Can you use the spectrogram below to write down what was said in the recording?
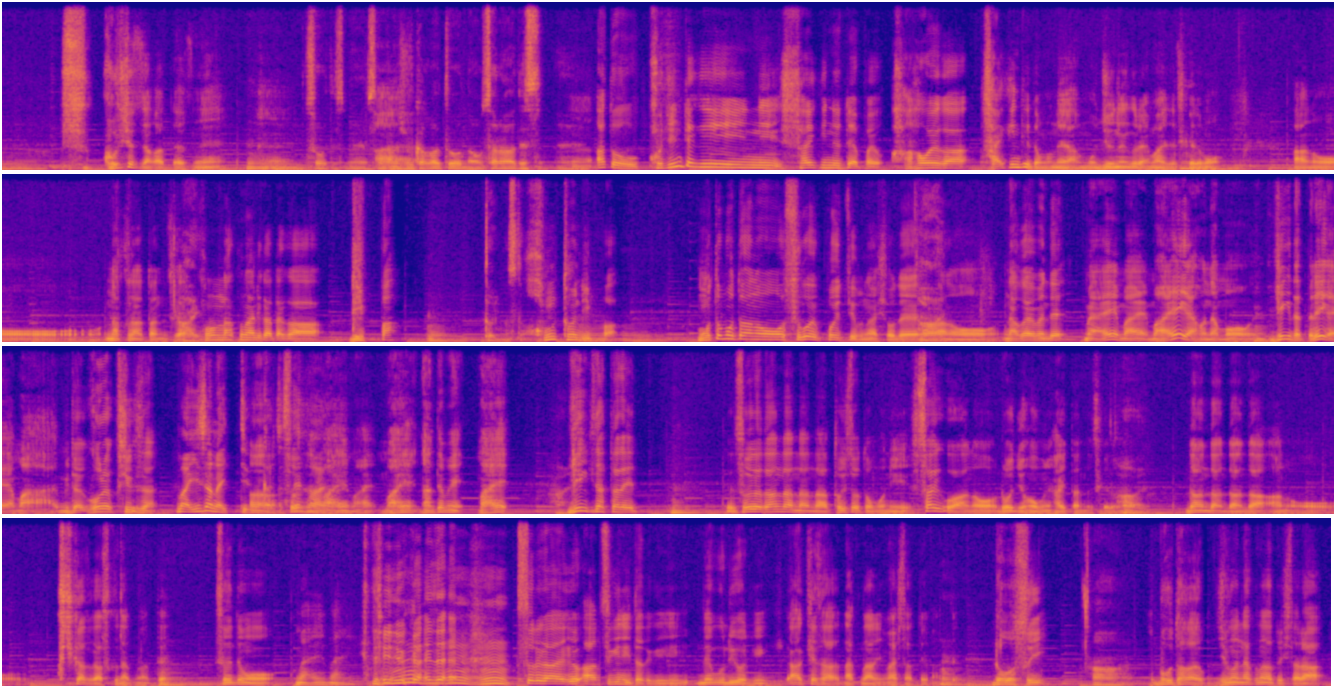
すっごい切なかったですね。うんうんそうですね。その話を伺うとなおさらですね。あと個人的に最近で言うとやっぱり母親が最近って言ってもねあもう10年ぐらい前ですけども、あの亡くなったんですが、はい。この亡くなり方が立派？うんと言いますと。本当に立派。もともとあのすごいポジティブな人で、はい。あの名古屋弁で「まあええまあええまあええがほなもううん。元気だったらええがやまあ」みたいなこれは不思議さまあいいじゃないっていう感じですね。まあええはい。まあええまあええなんでもええまあえはい。え元気だったらええ。うん。それがだんだんだんだん年とともに最後はあの老人ホームに入ったんですけども、はい。だんだんだんだんあの口数が少なくなって、うんそれでも「まあええまあええ」っていう感じで、うんうんそれがよあ次に行った時に眠るように「あ今朝亡くなりました」っていううん感じで、老衰。は僕だから自分が亡くなるとしたら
